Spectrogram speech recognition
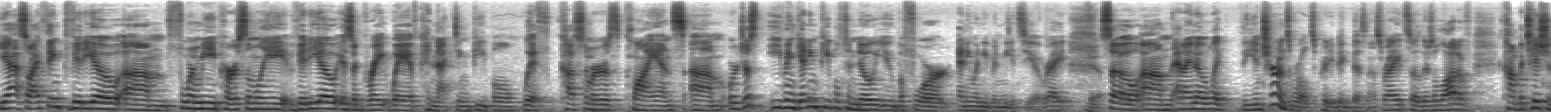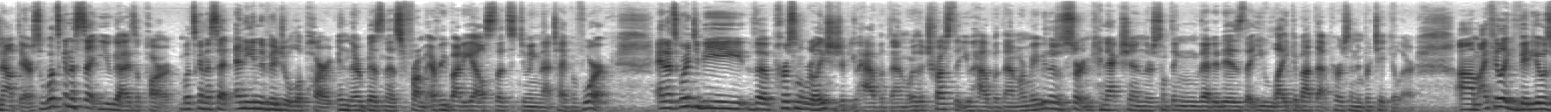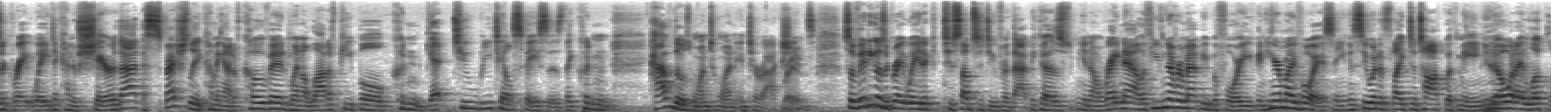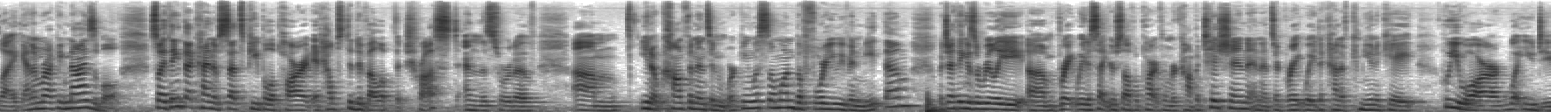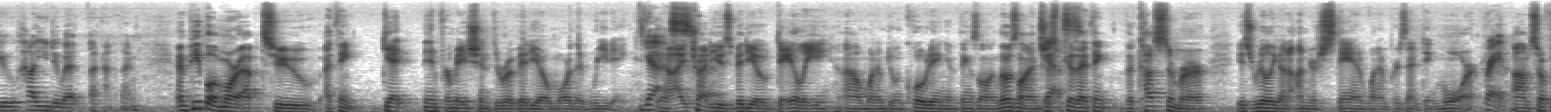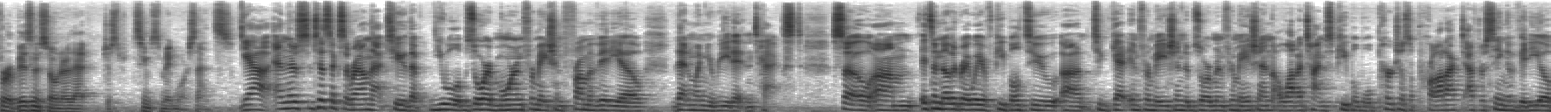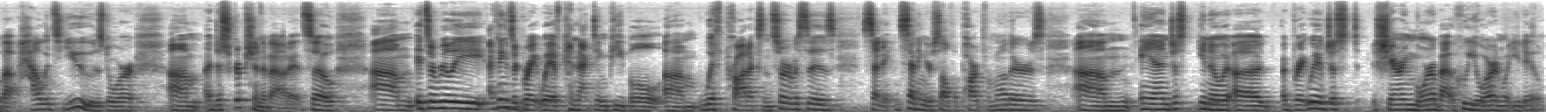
Yeah, so I think video, um, for me personally, video is a great way of connecting people with customers, clients, um, or just even getting people to know you before anyone even meets you, right? Yeah. So, um, and I know like the insurance world's a pretty big business, right? So there's a lot of competition out there. So what's going to set you guys apart? What's going to set any individual apart in their business from everybody else that's doing that type of work? And it's going to be the personal relationship you have with them, or the trust that you have with them, or maybe there's a certain connection. There's something that it is that you like about that person in particular. Um, I feel like video is a great way to kind of share that, especially coming out of COVID when a lot of people couldn't get to retail spaces. They couldn't have those one-to-one interactions. So video is a great way to, to substitute for that because, you know, right now, if you've never met me before, you can hear my voice and you can see what it's like to talk with me and you Yeah. know what I look like and I'm recognizable. So I think that kind of sets people apart. It helps to develop the trust and the sort of, um, you know, confidence in working with someone before you even meet them, which I think is a really um, great way to set yourself apart from your competition and it's a great way to kind of communicate who you are, what you do, how you do it, that kind of thing. And people are more apt to, I think, get information through a video more than reading. You know, I try to use video daily um, when I'm doing quoting and things along those lines, just Yes. because I think the customer is really going to understand what I'm presenting more. Right. Um, so for a business owner, that just seems to make more sense. Yeah, and there's statistics around that too that you will absorb more information from a video than when you read it in text. So um, it's another great way of people to um, to get information, to absorb information. A lot of times, people will purchase a product after seeing a video about how it's used or um, a description about it. So um, it's a really, I think it's a great way of connecting people um, with products and services, setting setting yourself apart from others, um, and just you know a, a great way of just sharing more about who you are and what you do.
